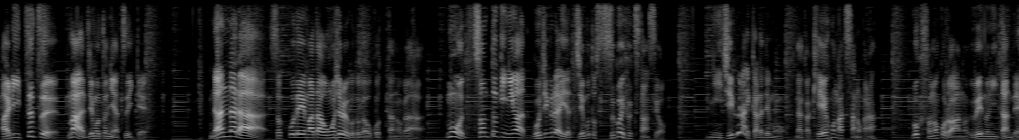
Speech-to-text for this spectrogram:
ありつつまあ地元にはついて。なんならそこでまた面白いことが起こったのがもうその時には5時ぐらいは地元すごい降ってたんですよ。2時ぐらいからでもなんか警報鳴ってたのかな？僕その頃あの上野にいたんで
